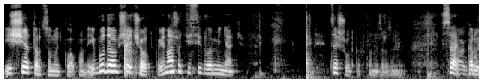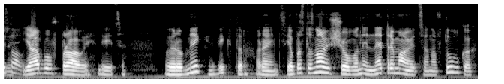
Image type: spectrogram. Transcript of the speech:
і ще торцануть клапан. І буде взагалі чітко. І нащо ті сідла міняти? Це шутка, хто не зрозумів. Все, Так, капітал. Я був правий. Дивіться. Виробник Віктор Рейнс. Я просто знаю, що вони не тримаються на втулках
